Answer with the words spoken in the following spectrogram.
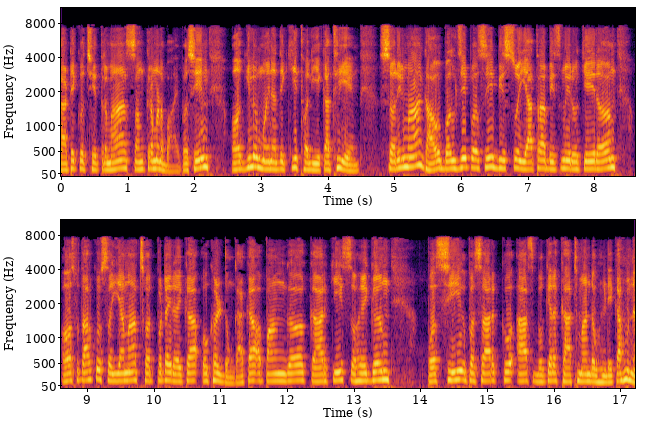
काटेको क्षेत्रमा संक्रमण भएपछि अघिल्लो महिनादेखि थलिएका थिए। शरीरमा घाउ बल्झेपछि विश्व यात्रा बीचमै रोकिएर अस्पतालको सैयामा छटपटाइरहेका ओखलढुङ्गाका अपाङ्ग कार्की सहयोग पछि उपचारको आश बोकेर काठमाडौँ हिँडेका हुन्।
